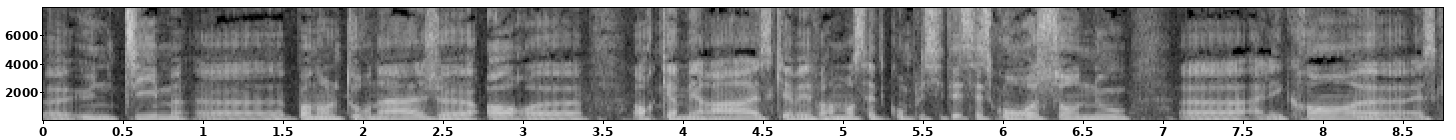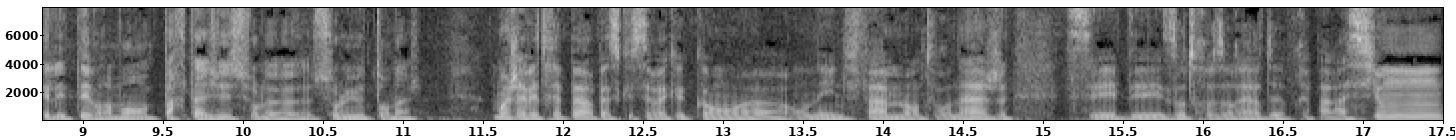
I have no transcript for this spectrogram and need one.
euh, une team euh, pendant le tournage, hors, hors caméra? Est-ce qu'il y avait vraiment cette complicité? C'est ce qu'on ressent nous à l'écran. Est-ce qu'elle était vraiment partagée sur le, sur le lieu de tournage? Moi, j'avais très peur parce que c'est vrai que quand on est une femme en tournage, c'est des autres horaires de préparation,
